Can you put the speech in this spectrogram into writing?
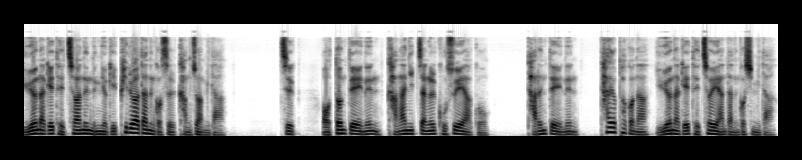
유연하게 대처하는 능력이 필요하다는 것을 강조합니다. 즉, 어떤 때에는 강한 입장을 고수해야 하고 다른 때에는 타협하거나 유연하게 대처해야 한다는 것입니다.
